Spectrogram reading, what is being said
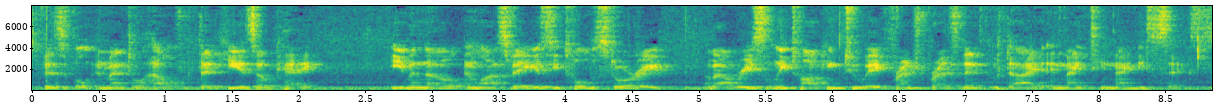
Physical and mental health. That he is okay, even though in Las Vegas he told a story about recently talking to a French president who died in 1996.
